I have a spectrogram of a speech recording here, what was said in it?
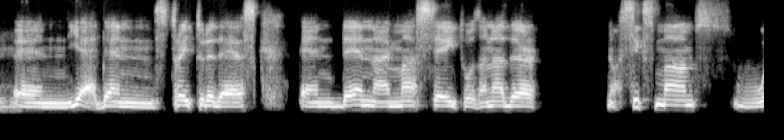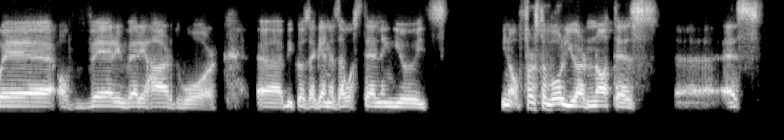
Mm-hmm. And yeah, then straight to the desk. And then I must say it was another you know, six months where of very, very hard work. Uh, because again, as I was telling you, it's, you know, first of all, you are not as, uh, as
